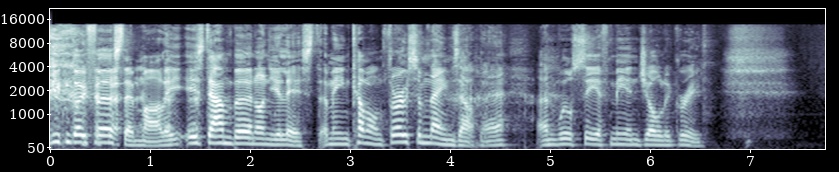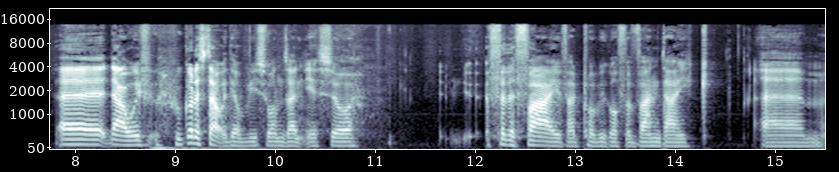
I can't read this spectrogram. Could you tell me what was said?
you can go first then, Marley. Is Dan Burn on your list? I mean, come on, throw some names out there, and we'll see if me and Joel agree. Uh, now we've we've got to start with the obvious ones, aren't you? So for the five, I'd probably go for Van Dijk. Um,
